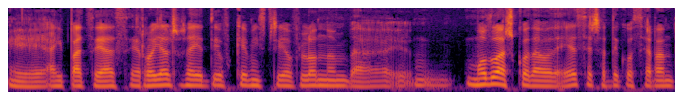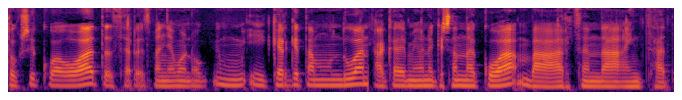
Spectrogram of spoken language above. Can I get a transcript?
e, aipatzea ze Royal Society of Chemistry of London ba, e, modu asko daude, ez? Esateko zerran toksikoagoa eta zer ez, baina bueno, mm, ikerketa munduan akademia honek esandakoa ba hartzen da aintzat.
